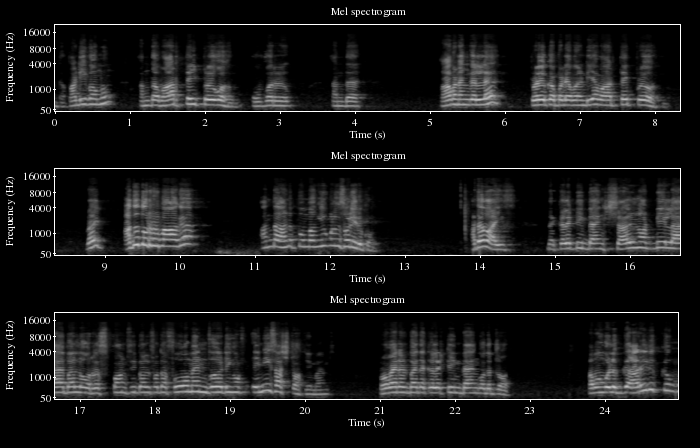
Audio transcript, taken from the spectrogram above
அந்த வடிவமும் அந்த வார்த்தை பிரயோகம். ஒவ்வொரு அந்த ஆவணங்கள்ல பிரயோகப்பட வேண்டிய வார்த்தை பிரயோகம். ரைட் அது தொடர்பாக அந்த அனுப்பும் வங்கி உங்களுக்கு சொல்லியிருக்கும். Otherwise the collecting bank shall not be liable or responsible for the form and wording of any such documents provided by the collecting bank or the drawer. அவங்களுக்கு உங்களுக்கு அறிவிக்கும்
